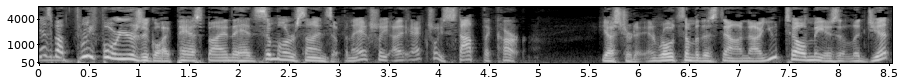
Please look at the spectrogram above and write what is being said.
It was about three, four years ago. I passed by and they had similar signs up, and I actually, I actually stopped the car yesterday and wrote some of this down. Now you tell me, is it legit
